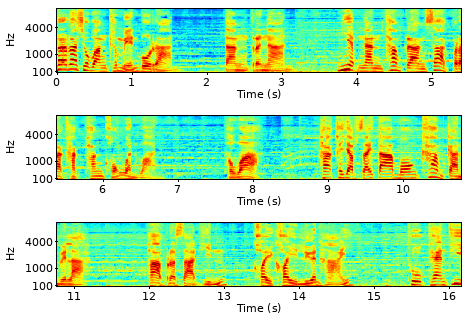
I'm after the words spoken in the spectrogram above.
พระราชวังเขมรโบราณ ตั้งตระงาน เงียบงันท่ามกลางซากปรักหักพังของวันวานทว่า หากขยับสายตามองข้ามการเวลา ภาพปราสาทหินค่อยๆเลือนหาย ถูกแทนที่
